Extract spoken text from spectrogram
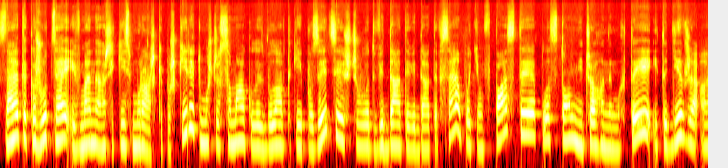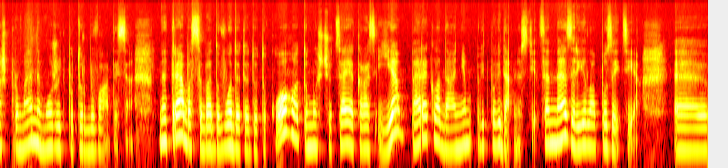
Знаєте, кажу це, і в мене аж якісь мурашки по шкірі, тому що сама колись була в такій позиції, що от віддати, віддати все, а потім впасти пластом, нічого не могти, і тоді вже аж про мене можуть потурбуватися. Не треба себе доводити до такого, тому що це якраз є перекладанням відповідальності. Це незріла позиція. Е,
